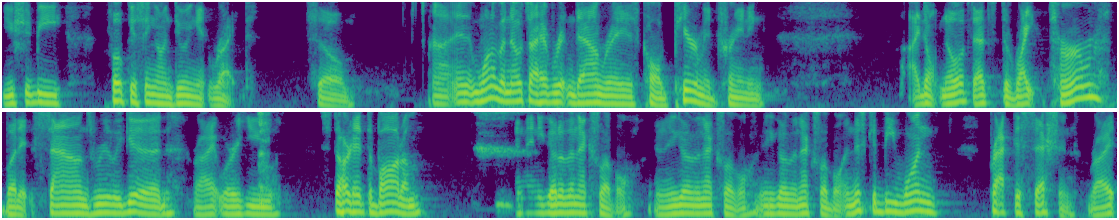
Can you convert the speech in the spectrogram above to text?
you should be focusing on doing it right. So, uh, and one of the notes I have written down, Rei, is called pyramid training. I don't know if that's the right term, but it sounds really good, right? Where you start at the bottom and then you go to the next level and then you go to the next level and you go to the next level. And this could be one practice session right?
